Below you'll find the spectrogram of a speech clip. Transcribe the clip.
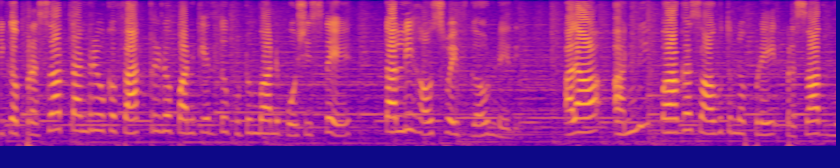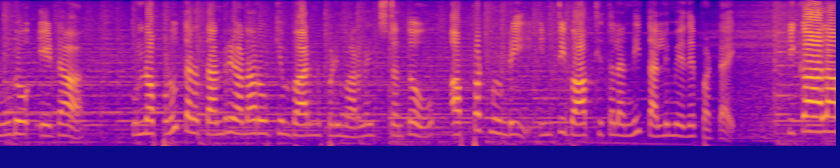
ఇక ప్రసాద్ తండ్రి ఒక ఫ్యాక్టరీలో పనికెళ్తూ కుటుంబాన్ని పోషిస్తే తల్లి హౌస్ వైఫ్గా ఉండేది. అలా అన్నీ బాగా సాగుతున్నప్పుడే ప్రసాద్ మూడో ఏటా ఉన్నప్పుడు తన తండ్రి అనారోగ్యం బారిన పడి మరణించడంతో అప్పటి నుండి ఇంటి బాధ్యతలన్నీ తల్లి మీదే పడ్డాయి. ఇక అలా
